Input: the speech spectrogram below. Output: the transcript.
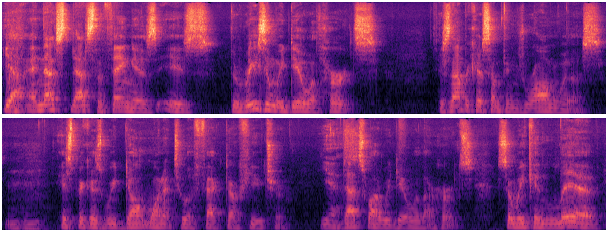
Yeah, and that's that's the thing is is the reason we deal with hurts is not because something's wrong with us. It's because we don't want it to affect our future. Yes. That's why we deal with our hurts. So we can live.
